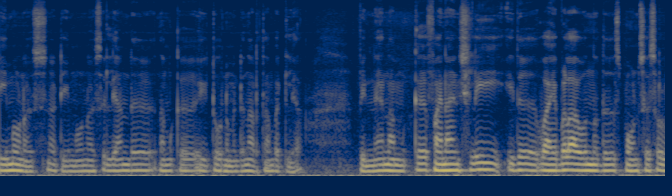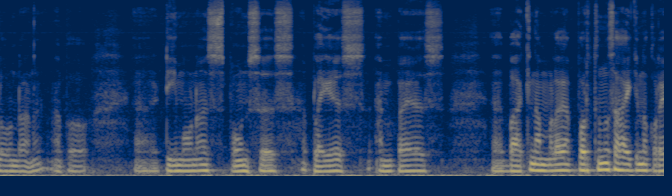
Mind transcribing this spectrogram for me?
ടീം ഓണേഴ്സ് ടീം ഓണേഴ്സ് ഇല്ലാണ്ട് നമുക്ക് ഈ ടൂർണമെന്റ് നടത്താൻ പറ്റില്ല. പിന്നെ നമുക്ക് ഫൈനാൻഷ്യലി ഇത് വയബിൾ ആവുന്നത് സ്പോൺസേഴ്സ് ഉള്ളതുകൊണ്ടാണ്. അപ്പോൾ team owners sponsors players umpires ബാക്കി നമ്മളെ പുറത്തുനിന്ന് സഹായിക്കുന്ന കുറേ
